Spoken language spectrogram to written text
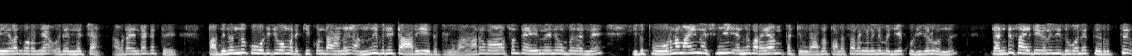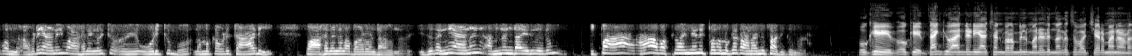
നീളം കുറഞ്ഞ ഒരു എൻ എച്ച് ആണ്. അവിടെ അതിന്റെ അകത്ത് പതിനൊന്ന് കോടി രൂപ മുടക്കിക്കൊണ്ടാണ് അന്ന് ഇവർ ടാർ ചെയ്തിട്ടുള്ളത്. ആറ് മാസം തികയുന്നതിന് മുമ്പ് തന്നെ ഇത് പൂർണമായി നശിഞ്ഞ് എന്ന് പറയാൻ പറ്റും. കാരണം പല സ്ഥലങ്ങളിലും വലിയ കുഴികൾ വന്ന് രണ്ട് സൈഡുകളിൽ ഇതുപോലെ തെറുത്ത് വന്നു അവിടെയാണ് ഈ വാഹനങ്ങൾ ഓടിക്കുമ്പോൾ നമുക്ക് അവിടെ ചാടി വാഹനങ്ങൾ അപകടം ഉണ്ടാകുന്നത്. ഇത് തന്നെയാണ് അന്ന് ഉണ്ടായിരുന്നതും ഇപ്പൊ ആ ആ അവസ്ഥ തന്നെയാണ് ഇപ്പൊ നമുക്ക് കാണാനും സാധിക്കുന്നത്. Okay okay. Thank you Antony Achan Parambil Maradu നഗരസഭാ ചെയർമാനാണ്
